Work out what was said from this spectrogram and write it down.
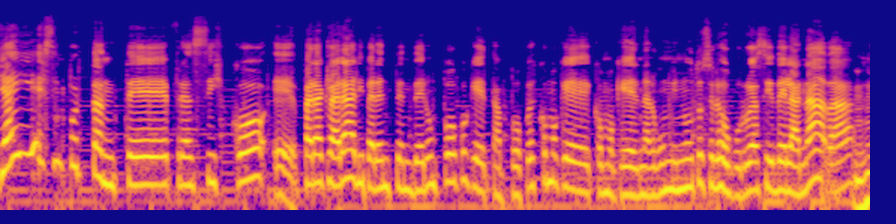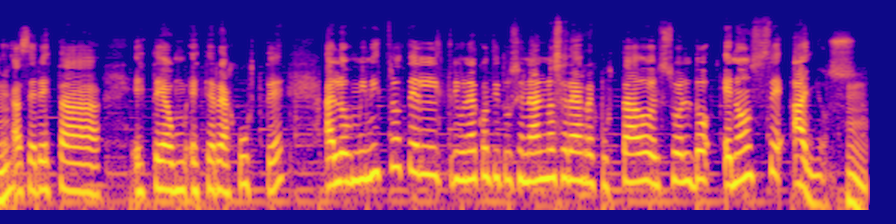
Y ahí es importante, Francisco, eh, para aclarar y para entender un poco que tampoco es como que, como que en algún minuto se les ocurrió así de la nada hacer esta, este, este reajuste. A los ministros del Tribunal Constitucional no se les ha reajustado el sueldo en 11 años. Hmm.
